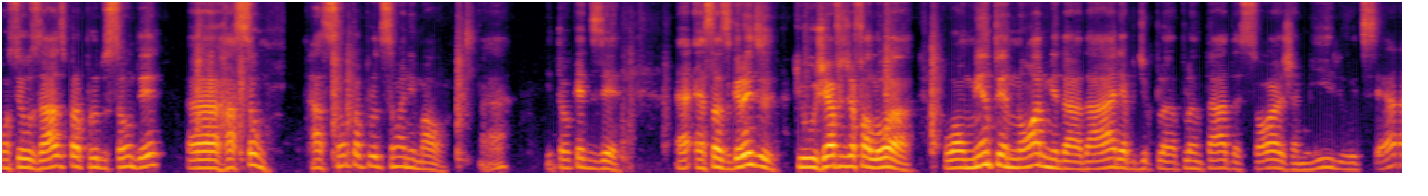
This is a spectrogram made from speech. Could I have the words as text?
Vão ser usados para a produção de uh, ração, ração para produção animal. Né? Então, quer dizer, é, essas grandes, que o Jefferson já falou, o aumento enorme da, da área de plantada, soja, milho, etc.,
